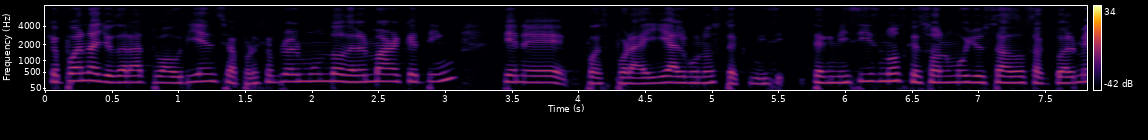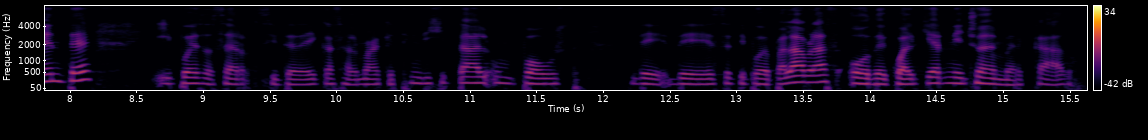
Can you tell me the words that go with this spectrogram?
que puedan ayudar a tu audiencia. Por ejemplo, el mundo del marketing tiene pues por ahí algunos tecnicismos que son muy usados actualmente y puedes hacer, si te dedicas al marketing digital, un post de, de este tipo de palabras o de cualquier nicho de mercado.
